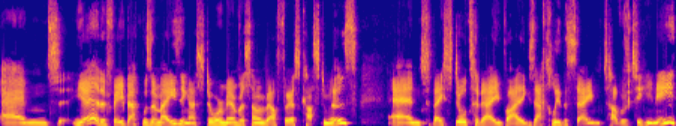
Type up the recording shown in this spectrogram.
And yeah, the feedback was amazing. I still remember some of our first customers, and they still today buy exactly the same tub of tahini,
